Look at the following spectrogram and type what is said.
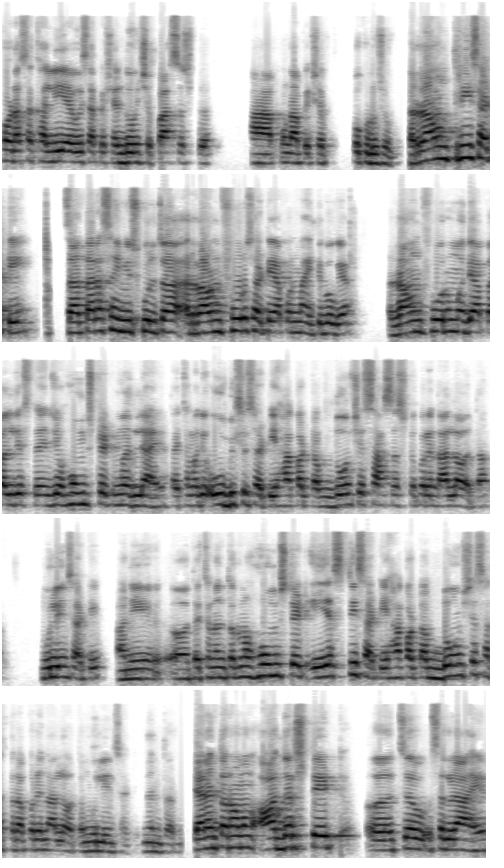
थोडासा खाली यावेळेस अपेक्षा दोनशे पासष्ट हा आपण अपेक्षा पकडू शकतो. राऊंड थ्री साठी सातारा सैनिक स्कूलचा राऊंड फोरसाठी आपण माहिती बघूया. राऊंड फोरमध्ये आपल्याला दिसतंय जे होम स्टेट मधले आहे त्याच्यामध्ये ओबीसी साठी हा कट ऑफ दोनशे सहासष्ट पर्यंत आला होता. मुलींसाठी आणि त्याच्यानंतर होम स्टेट एएसटी साठी हा कट ऑफ दोनशे सतरा पर्यंत आला होता मुलींसाठी नंतर. त्यानंतर मग अदर स्टेट च सगळं आहे.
